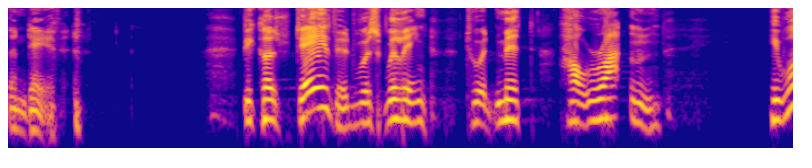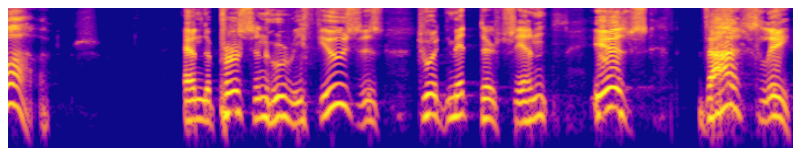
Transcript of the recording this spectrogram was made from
than David. Because David was willing to admit how rotten he was. And the person who refuses to admit their sin is vastly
